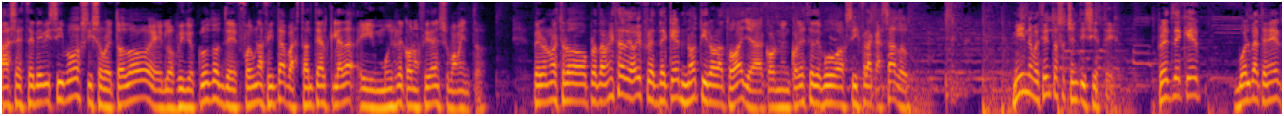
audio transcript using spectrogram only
pases televisivos y sobre todo en los videoclubs donde fue una cinta bastante alquilada y muy reconocida en su momento. Pero nuestro protagonista de hoy, Fred Decker, no tiró la toalla con, con este debut así fracasado. 1987. Fred Decker vuelve a tener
